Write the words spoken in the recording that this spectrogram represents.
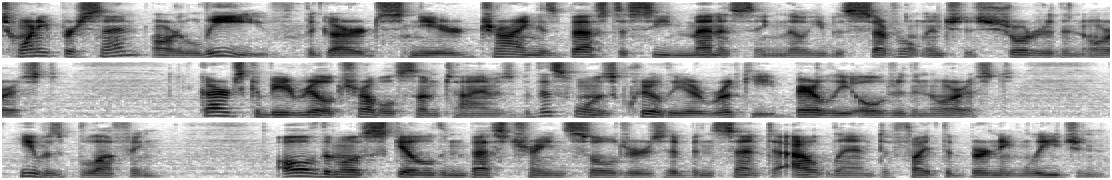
Twenty percent or leave, the guard sneered, trying his best to seem menacing, though he was several inches shorter than Orest. Guards could be real trouble sometimes, but this one was clearly a rookie, barely older than Orest. He was bluffing. All of the most skilled and best trained soldiers had been sent to Outland to fight the Burning Legion,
